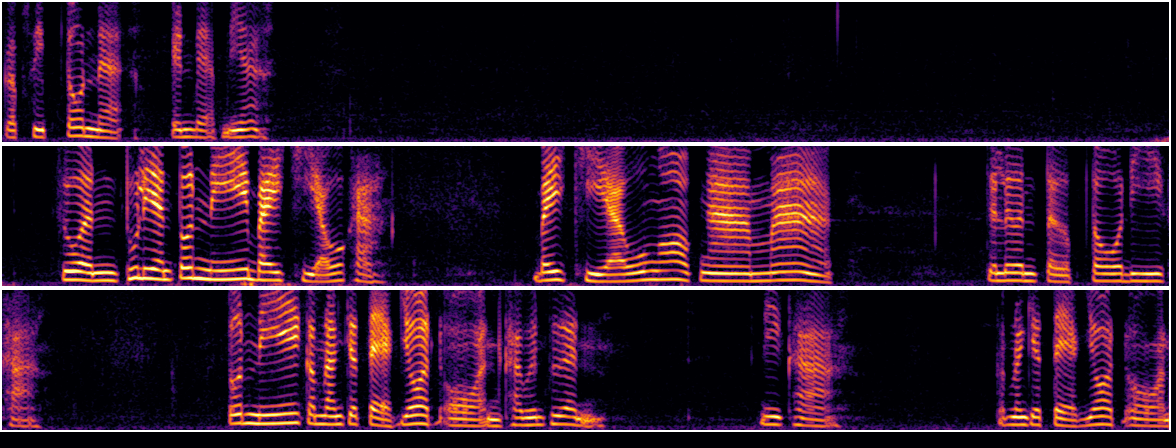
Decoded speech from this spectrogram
เกือบสิบต้นเนี่ยเป็นแบบเนี้ย ส่วนทุเรียนต้นนี้ใบเขียวค่ะ ใบเขียวงอกงามมากเจริญเติบโตดีค่ะ ต้นนี้กำลังจะแตกยอดอ่อนค่ะเพื่อนๆ นี่ค่ะกำลังจะแตกยอดอ่อน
